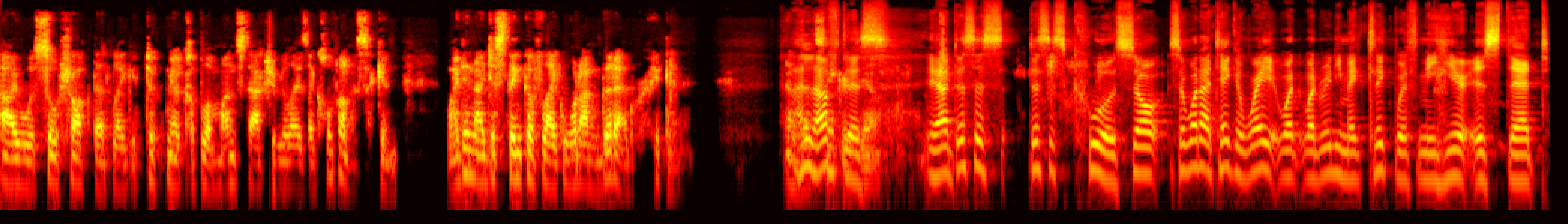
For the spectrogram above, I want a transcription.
i was so shocked that like it took me a couple of months to actually realize like hold on a second why didn't I just think of like what I'm good at, right? And I love sneakers, this. Yeah. yeah, this is this is cool. So so what I take away, what what really made click with me here is that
